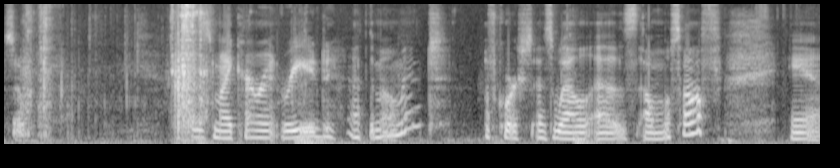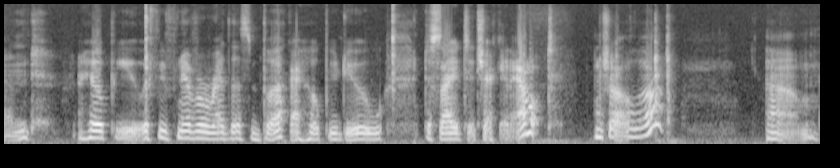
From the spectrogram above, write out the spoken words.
So, this is my current read at the moment of course, as well as Al Mushaf. And I hope you, if you've never read this book, I hope you do decide to check it out, inshallah. Um,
